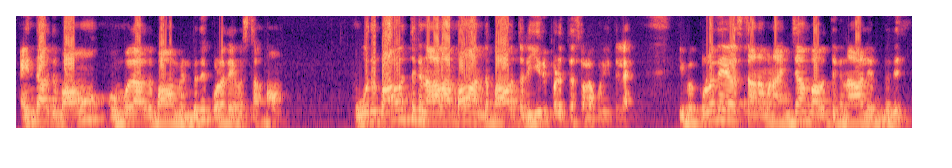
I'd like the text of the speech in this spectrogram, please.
ஐந்தாவது பாவம் ஒன்பதாவது பாவம் என்பது குலதெய்வஸ்தானம் ஒரு பாவத்துக்கு நாலாம் பாவம் அந்த பாவத்தோட இருப்பிடத்தை சொல்லக்கூடியதுல. இப்ப குலதெய்வஸ்தானம் அஞ்சாம் பாவத்துக்கு நாலு என்பது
